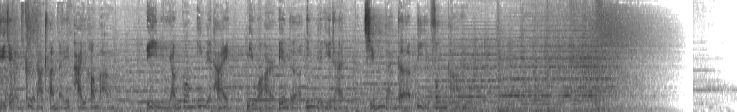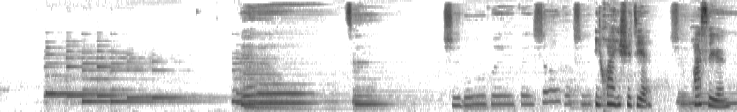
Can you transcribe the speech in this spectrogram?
席卷各大传媒排行榜，一米阳光音乐台，你我耳边的音乐驿站，情感的避风港。一花一世界，花似人。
